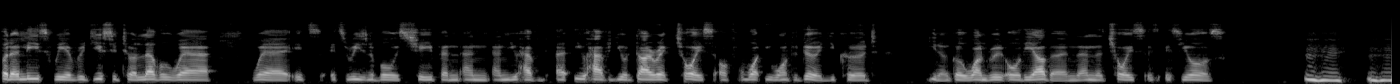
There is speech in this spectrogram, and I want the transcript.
but at least we have reduced it to a level where where it's it's reasonable, it's cheap, and and and you have uh, you have your direct choice of what you want to do. You could you know go one route or the other, and then the choice is, is yours. Mm-hmm. Mm-hmm.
